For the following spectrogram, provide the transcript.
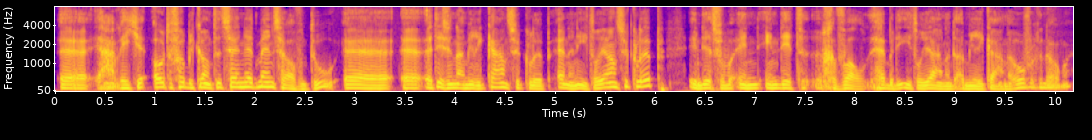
eh, ja, weet je, autofabrikanten, het zijn net mensen af en toe. Eh, eh, het is een Amerikaanse club en een Italiaanse club. In dit, in dit geval hebben de Italianen de Amerikanen overgenomen.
